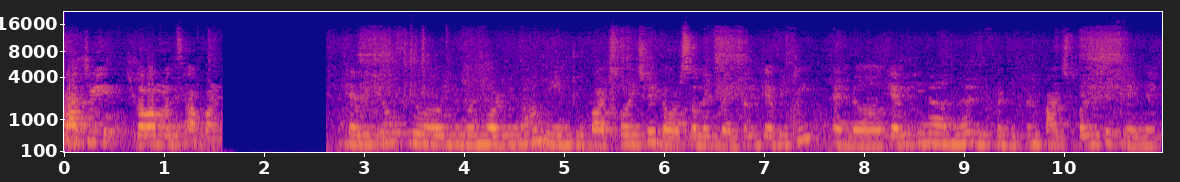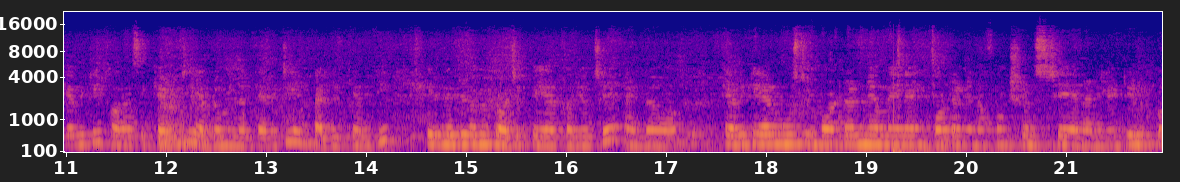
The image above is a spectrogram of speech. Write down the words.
સાચી દવા મળશે આપણને. કેવિટી ઓફ હ્યુમન બોડીમાં મેઇન ટુ પાર્ટ્સ હોય છે dorsal and ventral cavity and કેવિટીના અંદર ડિફરન્ટ ડિફરન્ટ પાર્ટ્સ પડે છે cranial cavity thoracic cavity abdominal cavity and pelvic cavity એ રિલેટેડ અમે પ્રોજેક્ટ તૈયાર કર્યો છે and cavity are most important ને અમે એના ઇમ્પોર્ટન્ટ એના ફંક્શન્સ છે, એના રિલેટેડ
